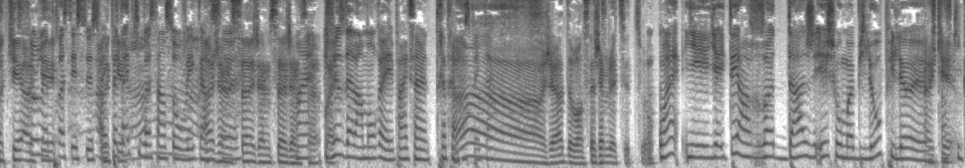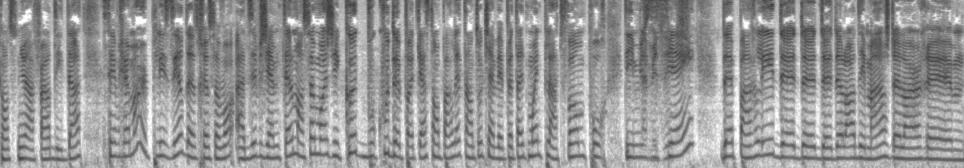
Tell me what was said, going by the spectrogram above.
Ok, sur ok. le processus. Que Ok. Peut-être qu'il va s'en sauver comme Ah, j'aime ça, j'aime ça, j'aime Ouais. ça. ouais. Juste de l'amour, il paraît que c'est un très très bon spectacle. Ah, j'ai hâte de voir ça. J'aime le titre, tu vois. Ouais, il, est- il a été en rodage-ish au Mobilo, puis là, euh, je Ok. pense qu'il continue à faire des dates. C'est vraiment un plaisir de te recevoir, Adib. J'aime tellement ça. Moi, j'écoute beaucoup de podcasts. On parlait tantôt qu'il y avait peut-être moins de plateformes pour des musiciens de parler de, de, de, de leur démarche, de leur euh,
